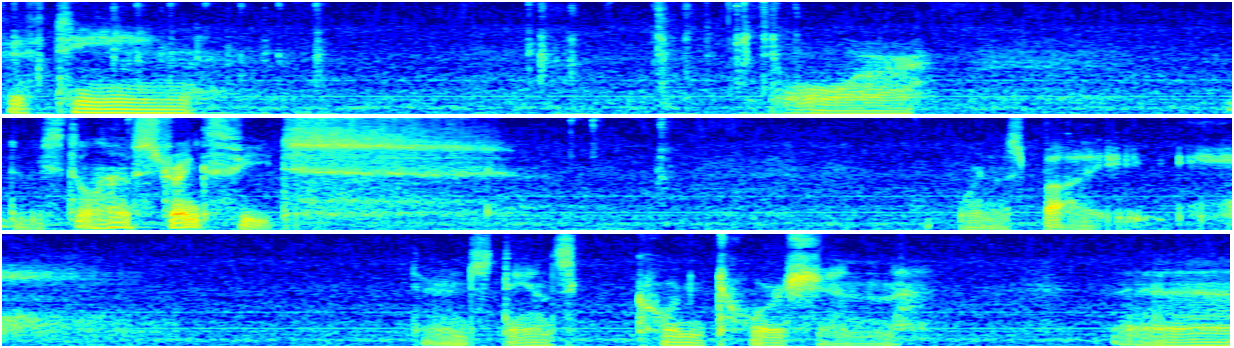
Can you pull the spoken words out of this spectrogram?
15 still have strength feat. Awareness body. Endurance dance contortion. Uh.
